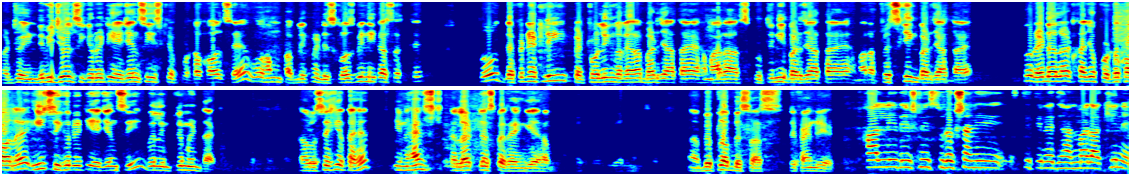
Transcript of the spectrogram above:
बट जो इंडिविजुअल सिक्योरिटी एजेंसीज के प्रोटोकॉल्स है, वो हम पब्लिक में डिस्क्लोज भी नहीं कर सकते। तो डेफिनेटली पेट्रोलिंग वगैरह बढ़ जाता है, हमारा स्क्रूटनी बढ़ जाता है, हमारा फ्रिस्किंग बढ़ जाता है। तो रेड अलर्ट का जो प्रोटोकॉल है each security agency will implement that और उसी के तहत इनहेंस्ड अलर्टनेस पे रहेंगे हम। બિપ્લબ બિસ્વાસ રિફાઇનરી હાલની દેશની સુરક્ષાની સ્થિતિને ધ્યાનમાં રાખીને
